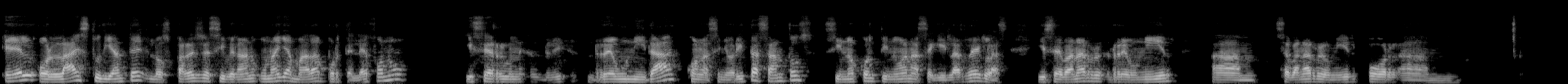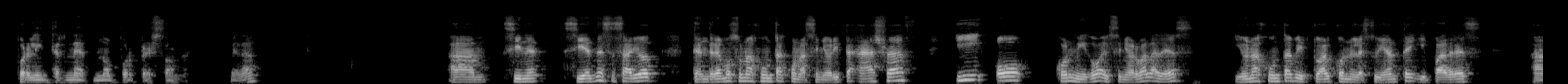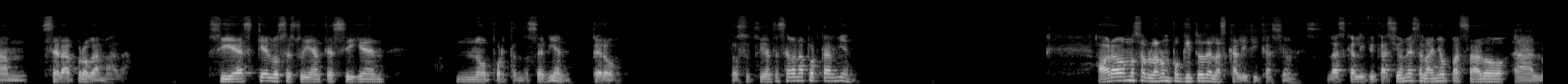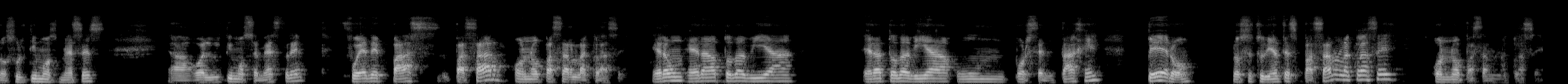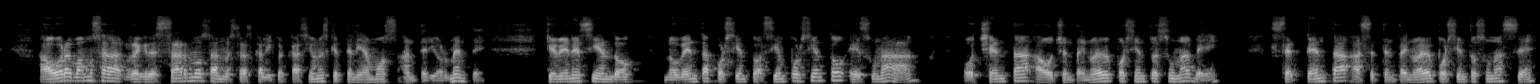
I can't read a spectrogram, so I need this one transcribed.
él o la estudiante, los padres recibirán una llamada por teléfono y se reunirá con la señorita Santos si no continúan a seguir las reglas y se van a reunir, se van a reunir por, por el internet, no por persona, ¿verdad? si, si, es necesario, tendremos una junta con la señorita Ashraf y o conmigo, el señor Valadez, y una junta virtual con el estudiante y padres será programada. Si es que los estudiantes siguen no portándose bien, pero los estudiantes se van a portar bien. Ahora vamos a hablar un poquito de las calificaciones. Las calificaciones el año pasado, los últimos meses o el último semestre, fue de pasar o no pasar la clase. Era, un, era todavía era todavía un porcentaje, pero los estudiantes pasaron la clase o no pasaron la clase. Ahora vamos a regresarnos a nuestras calificaciones que teníamos anteriormente, que viene siendo 90% a 100% es una A, 80 a 89% es una B, 70 a 79% es una C,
